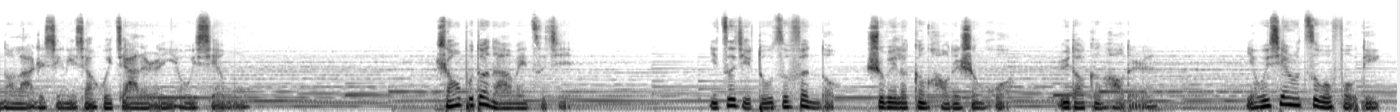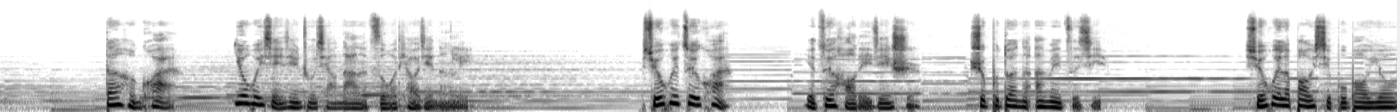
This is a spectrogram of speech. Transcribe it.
看到拉着行李箱回家的人也会羡慕。然后不断的安慰自己：你自己独自奋斗是为了更好的生活，遇到更好的人，也会陷入自我否定。但很快，又会显现出强大的自我调节能力。学会最快，也最好的一件事，是不断的安慰自己。学会了报喜不报忧，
